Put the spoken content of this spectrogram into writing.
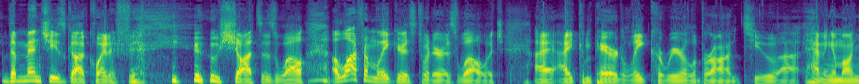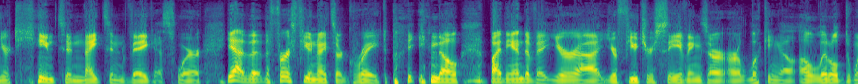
the Menchie's got quite a few shots as well. A lot from Lakers Twitter as well, which I, I compared late career LeBron to uh, having him on your team to nights in Vegas, where yeah, the, the first few nights are great, but you know by the end of it, your uh, your future savings are, are looking a, a little dwindled.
